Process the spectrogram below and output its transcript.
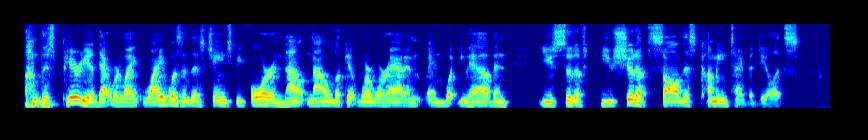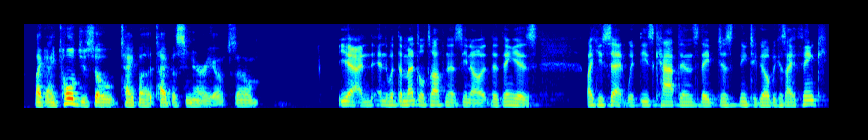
on this period that we're like, why wasn't this changed before? And now now look at where we're at and and what you have, and you should have you should have saw this coming type of deal. It's like I told you so type of type of scenario. So yeah, and, and with the mental toughness, you know, the thing is, like you said, with these captains, they just need to go because I think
